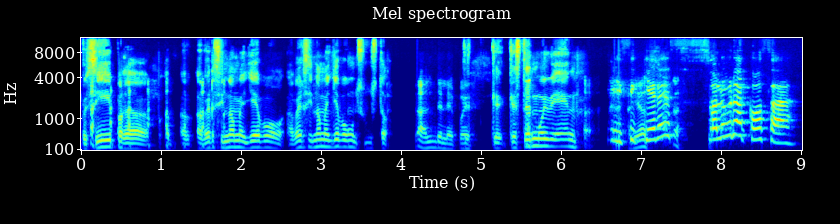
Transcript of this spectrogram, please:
pues sí, para a, ver si no me llevo, a ver si no me llevo un susto. Ándele, pues. Que, estén muy bien. Y si quieres, solo una cosa,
